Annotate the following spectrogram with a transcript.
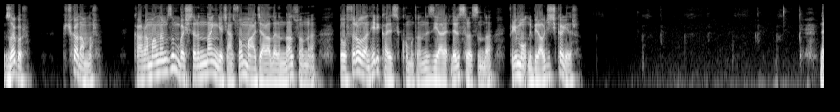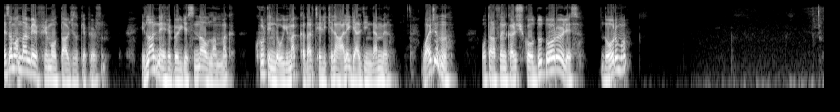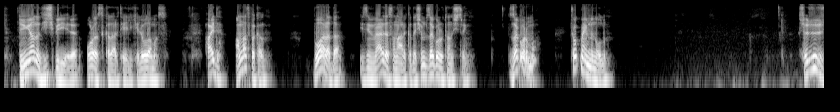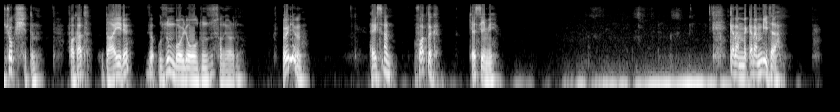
Zagor, küçük adamlar. Kahramanlarımızın başlarından geçen son maceralarından sonra dostları olan Harry Kalesi komutanının ziyaretleri sırasında Fremontlu bir avcı çıka gelir. Ne zamandan beri Fremont'ta avcılık yapıyorsun? Yılan Nehri bölgesinde avlanmak, Kurtin'de uyumak kadar tehlikeli hale geldiğinden beri. Vay canına. O tarafların karışık olduğu doğru öyleyse. Doğru mu? Dünyanın hiçbir yeri orası kadar tehlikeli olamaz. Haydi anlat bakalım. Bu arada izin ver de sana arkadaşım Zagor'u tanıştırayım. Zagor mu? Çok memnun oldum. Sözünüzü çok işittim. Fakat daha iri ve uzun boylu olduğunuzu sanıyordum. Öyle mi? Hey sen, ufaklık. Kes yemeği. Karambe karambita.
